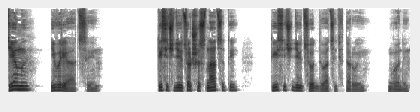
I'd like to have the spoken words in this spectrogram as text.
Темы и вариации. 1916-1922 годы.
